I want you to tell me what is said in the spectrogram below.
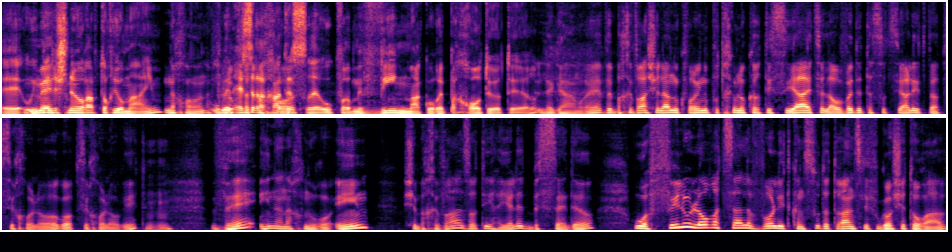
אה, הוא איבד את שני הוריו תוך יומיים. נכון, הוא בן 10-11, הוא כבר מבין מה קורה פחות או יותר. לגמרי, ובחברה שלנו כבר היינו פותחים לו כרטיסייה אצל העובדת הסוציאלית והפסיכולוג, או הפסיכולוגית. והנה אנחנו רואים שבחברה הזאת הילד בסדר, הוא אפילו לא רצה לבוא להתכנסות הטראנס לפגוש את הוריו.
